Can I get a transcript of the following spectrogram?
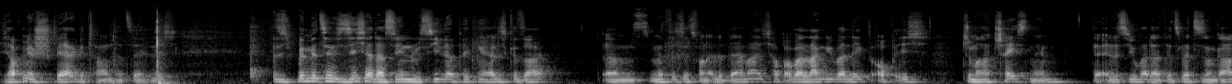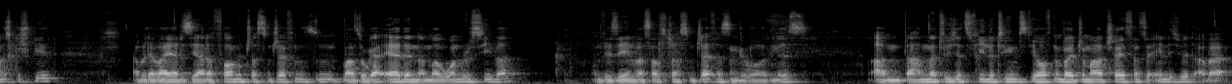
Ich habe mir schwer getan tatsächlich. Also ich bin mir ziemlich sicher, dass sie einen Receiver picken, ehrlich gesagt. Ähm, Smith ist jetzt von Alabama. Ich habe aber lange überlegt, ob ich Jamar Chase nehme. Der LSU war, der hat jetzt letzte Saison gar nicht gespielt. Aber der war ja das Jahr davor mit Justin Jefferson, war sogar er der Number One Receiver. Und wir sehen, was aus Justin Jefferson geworden ist. Ähm, da haben natürlich jetzt viele Teams die Hoffnung bei Jamar Chase, dass er ähnlich wird, aber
